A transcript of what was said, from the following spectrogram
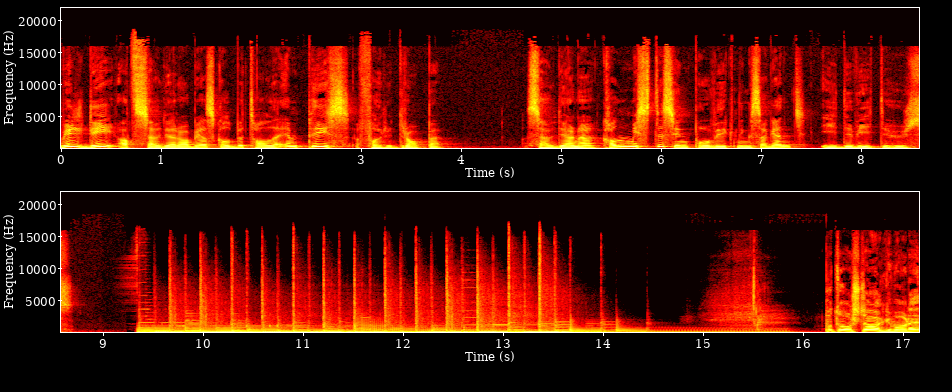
vil de at Saudi-Arabia skal betale en pris for drapet. Saudierne kan miste sin påvirkningsagent i Det hvite hus. På torsdag var det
